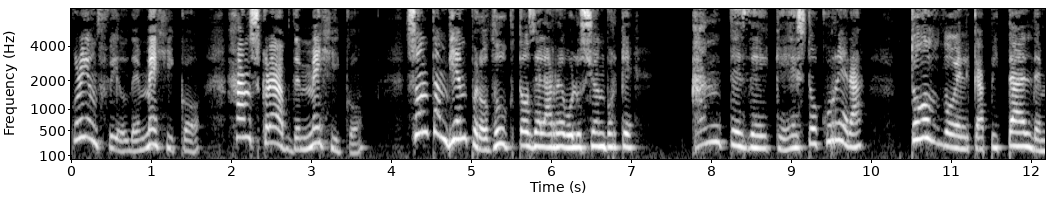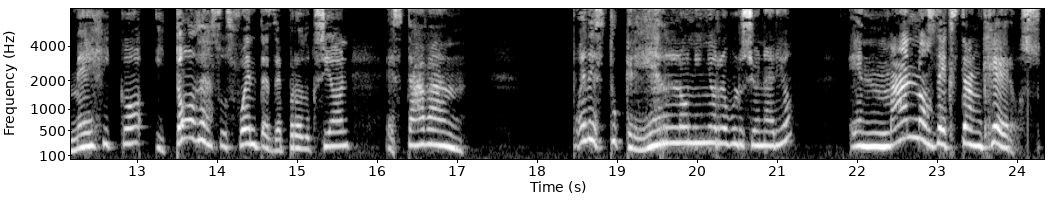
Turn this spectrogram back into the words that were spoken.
Greenfield de México, Hans Crab de México, son también productos de la revolución porque antes de que esto ocurriera, todo el capital de México y todas sus fuentes de producción estaban... ¿Puedes tú creerlo, niño revolucionario? En manos de extranjeros.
